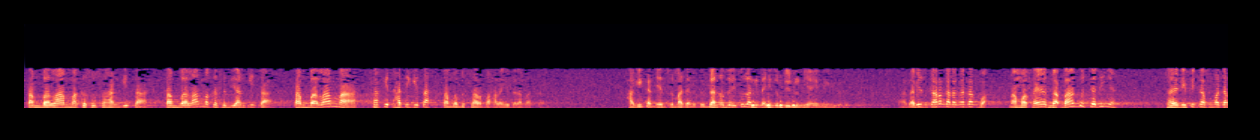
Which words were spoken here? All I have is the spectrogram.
tambah lama kesusahan kita, tambah lama kesedihan kita, tambah lama sakit hati kita, tambah besar pahala yang kita dapatkan. Hakikatnya itu semacam itu. Dan untuk itulah kita hidup di dunia ini. Nah, tapi sekarang kadang-kadang, wah nama saya nggak bagus jadinya. Saya difitnah semacam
